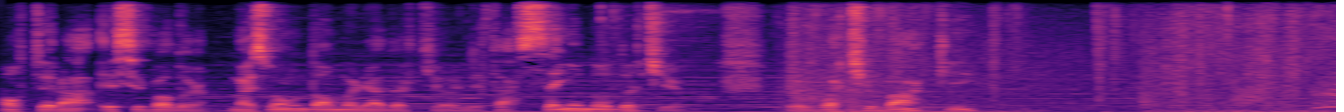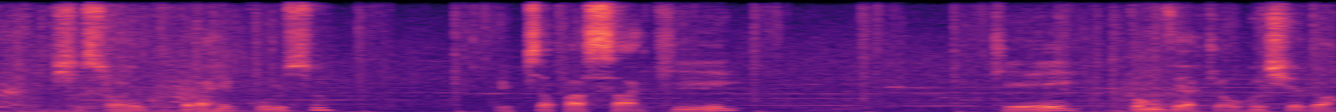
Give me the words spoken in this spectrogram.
alterar esse valor, mas vamos dar uma olhada aqui, ó, ele tá sem o nodo ativo. Eu vou ativar aqui, deixa eu só recuperar recurso, ele precisa passar aqui, Ok. Vamos ver aqui, ó, o rochedo, ó.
